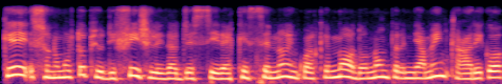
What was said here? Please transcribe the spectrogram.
che sono molto più difficili da gestire e che se noi in qualche modo non prendiamo in carico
